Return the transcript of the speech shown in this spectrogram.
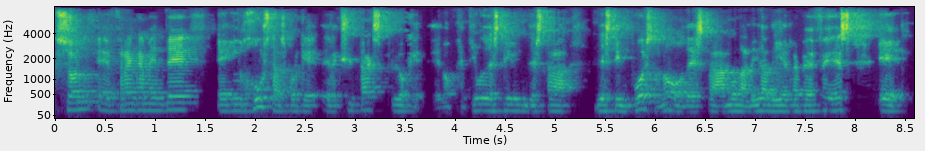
son eh, francamente eh, injustas porque el exit tax, lo que, el objetivo de este, de este impuesto ¿no? o de esta modalidad de IRPF es eh,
